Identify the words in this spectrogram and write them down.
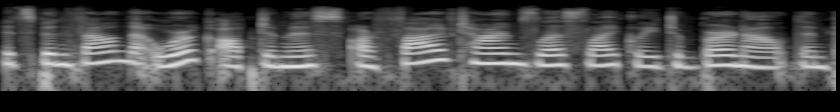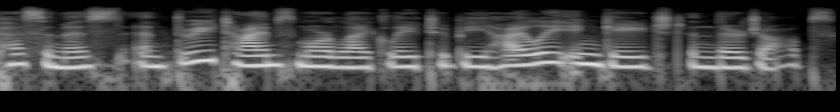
It's been found that work optimists are five times less likely to burn out than pessimists and three times more likely to be highly engaged in their jobs.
